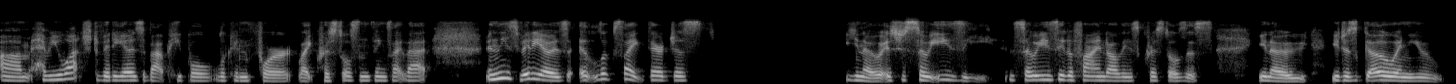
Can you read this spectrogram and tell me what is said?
Um, have you watched videos about people looking for like crystals and things like that? In these videos, it looks like they're just, you know, it's just so easy. It's so easy to find all these crystals. It's, you know, you just go and you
